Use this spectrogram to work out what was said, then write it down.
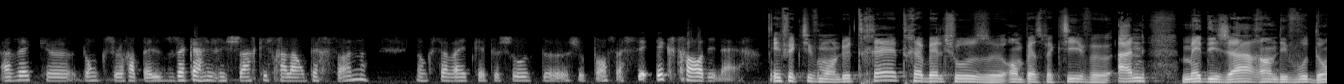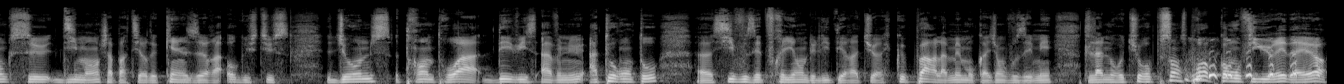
avec donc je le rappelle Zachary Richard qui sera là en personne. Donc ça va être quelque chose de je pense assez extraordinaire. Effectivement, de très très belles choses euh, en perspective, euh, Anne. Mais déjà, rendez-vous donc ce dimanche à partir de 15h à Augustus Jones, 33 Davis Avenue à Toronto. Euh, si vous êtes friand de littérature et que par la même occasion vous aimez de la nourriture au sens propre, comme vous figurez d'ailleurs.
